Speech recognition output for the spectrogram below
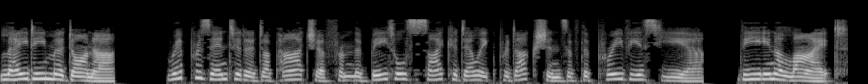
Lady Madonna represented a departure from the Beatles' psychedelic productions of the previous year. The Inner Light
